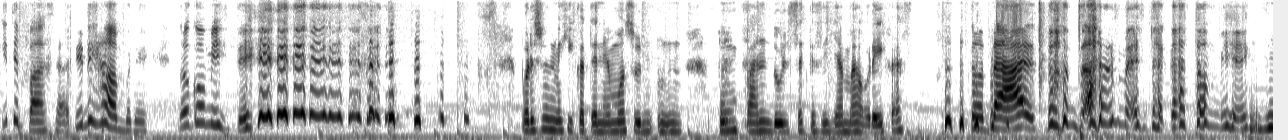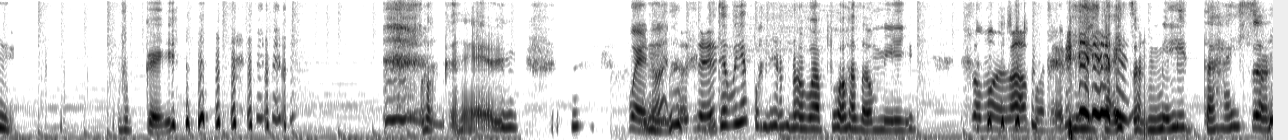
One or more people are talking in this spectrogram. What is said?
qué te pasa? ¿Tienes hambre? ¿No comiste? por eso en México tenemos un, un, un pan dulce que se llama orejas. Total, totalmente. Acá también. Ok. ok. Bueno, entonces, Te voy a poner un nuevo apodo, Millie. ¿cómo me vas a poner? Millie Tyson, Millie Tyson.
